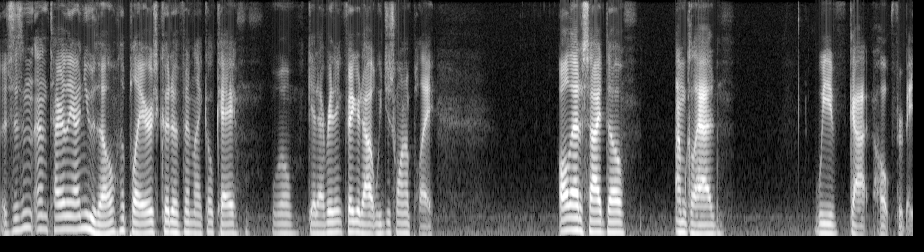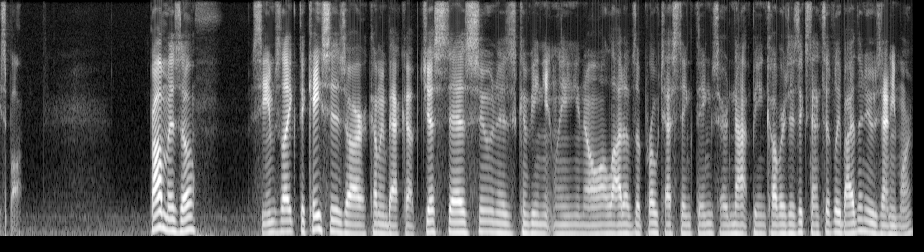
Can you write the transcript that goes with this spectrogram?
this isn't entirely on you, though. The players could have been like, okay, we'll get everything figured out. We just want to play. All that aside, though, I'm glad we've got hope for baseball. Problem is, though, seems like the cases are coming back up just as soon as conveniently, you know, a lot of the protesting things are not being covered as extensively by the news anymore.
